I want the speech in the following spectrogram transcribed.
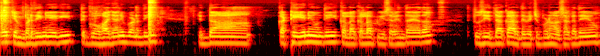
ਇਹ ਚਿੰਬੜਦੀ ਨਹੀਂ ਹੈਗੀ ਤੇ ਗੋਹਾ ਜਿਹਾ ਨਹੀਂ ਬਣਦੀ, ਜਿੱਦਾਂ ਇਕੱਠੀ ਜਿਹੀ ਨਹੀਂ ਹੁੰਦੀ ਕੱਲਾ ਕੱਲਾ ਪੀਸ ਰਹਿੰਦਾ ਇਹਦਾ, ਤੁਸੀਂ ਇਦਾਂ ਘਰ ਦੇ ਵਿੱਚ ਬਣਾ ਸਕਦੇ ਹੋ।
